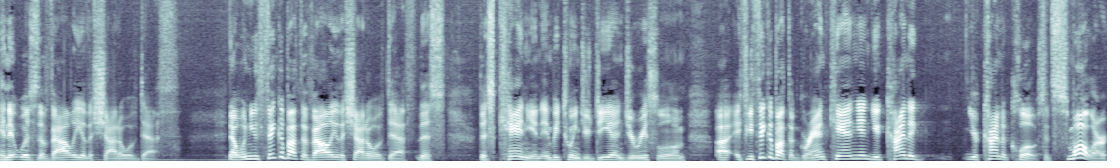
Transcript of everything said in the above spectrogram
and it was the valley of the shadow of death. Now, when you think about the valley of the shadow of death, this, this canyon in between Judea and Jerusalem, uh, if you think about the Grand Canyon, you kind of you're kind of close. It's smaller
